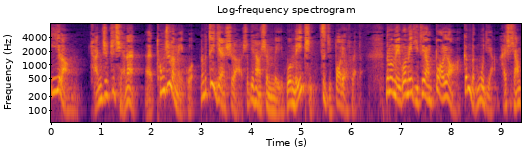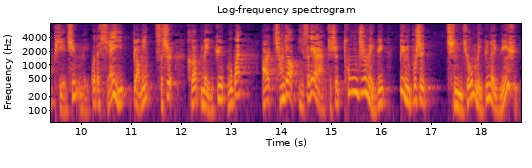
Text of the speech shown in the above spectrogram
伊朗船只之前呢，呃，通知了美国。那么这件事啊，实际上是美国媒体自己爆料出来的。那么美国媒体这样爆料啊，根本目的啊，还是想撇清美国的嫌疑，表明此事和美军无关，而强调以色列呢只是通知美军，并不是请求美军的允许。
